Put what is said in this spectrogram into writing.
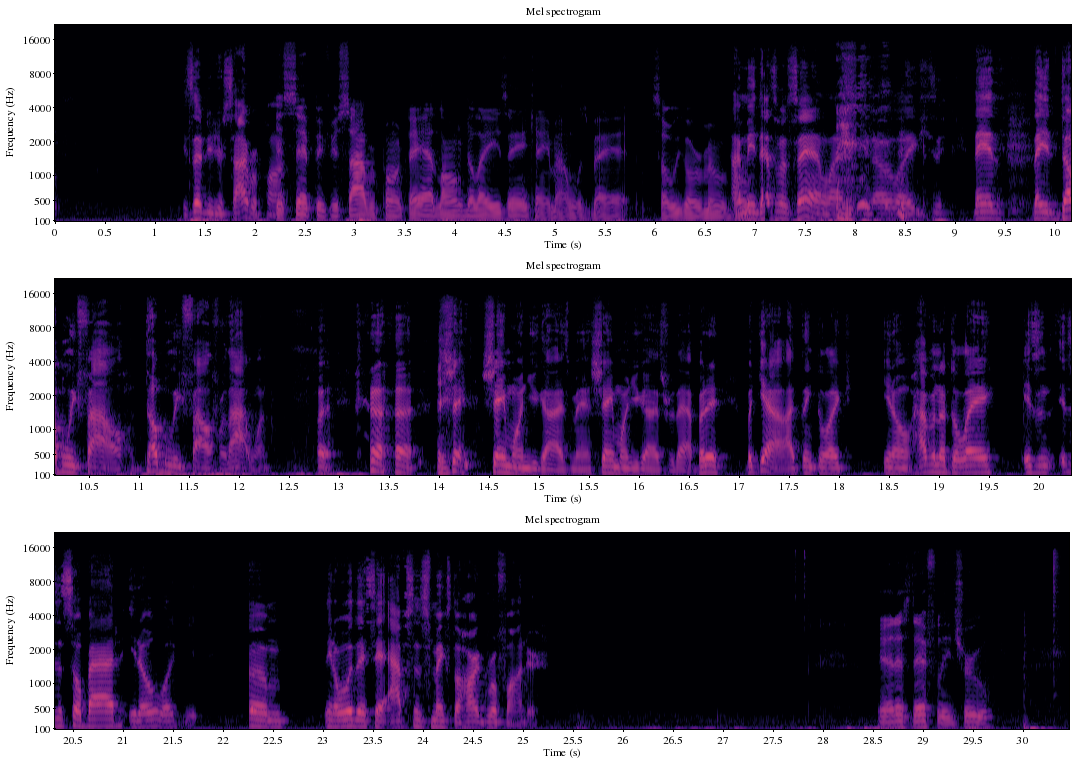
Except if you're cyberpunk. Except if you're cyberpunk, they had long delays and came out and was bad. So we go remember. Both. I mean, that's what I'm saying. Like, you know, like they they doubly foul, doubly foul for that one. But shame on you guys, man. Shame on you guys for that. But it, but yeah, I think like you know, having a delay isn't isn't so bad. You know, like um, you know what they say, absence makes the heart grow fonder. Yeah, that's definitely true.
